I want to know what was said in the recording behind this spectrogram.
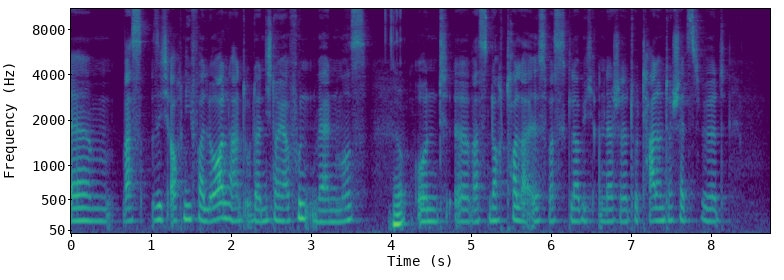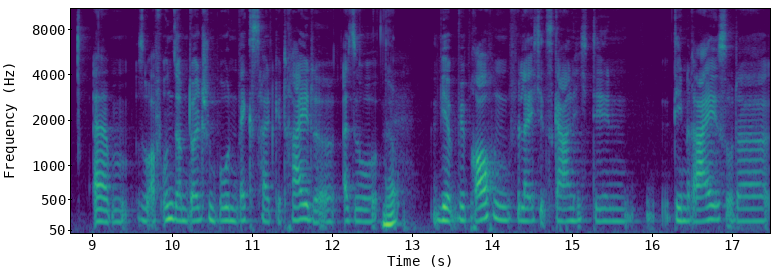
ähm, was sich auch nie verloren hat oder nicht neu erfunden werden muss. Ja. Und äh, was noch toller ist, was, glaube ich, an der Stelle total unterschätzt wird, ähm, so auf unserem deutschen Boden wächst halt Getreide. Also ja. wir, wir brauchen vielleicht jetzt gar nicht den, den Reis oder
